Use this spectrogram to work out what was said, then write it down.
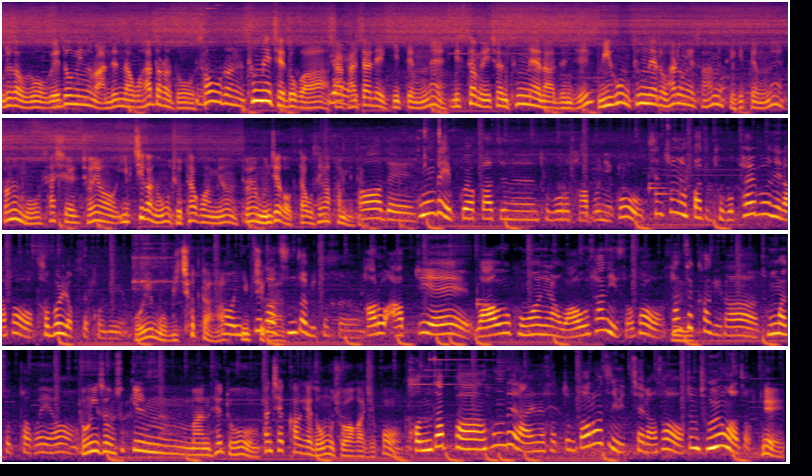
우리가 뭐 외도민으로 안 된다고 하더라도 서울은 특례 제도가 잘 네. 발달되어 있기 때문에 미스터 맨션 특례라든지 위홈 특례를 활용해서 하면 되기 때문에 저는 뭐 사실 전혀 입지가 너무 좋다고 하면 전혀 문제가 없다고 생각합니다 아, 네. 홍대 입구역까지는 도보로 4분이고 신촌역까지 도보 8분이라서 더블 역세권이에요. 거의 뭐 미쳤다 어, 입지가, 진짜 미쳤어요. 바로 앞뒤에 와우 공원이랑 와우 산이 있어서 산책하기가 정말 좋다고 해요. 경의선 숲길만 해도 산책하기가 너무 좋아가지고 번잡한 홍대 라인에서 좀 떨어진 위치라서 좀 조용하죠. 네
